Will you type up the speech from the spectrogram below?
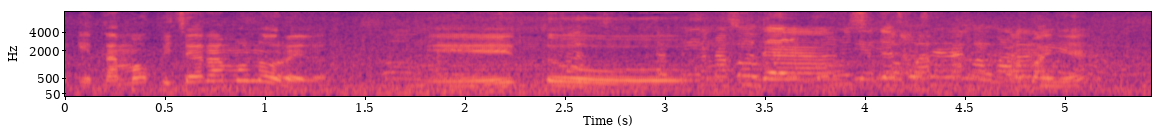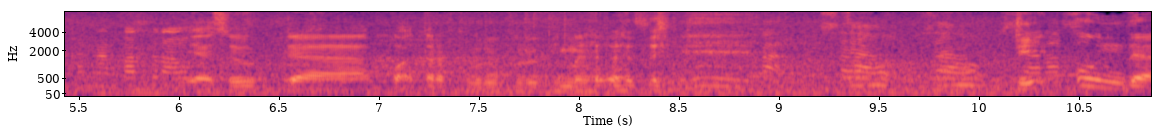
kita mau bicara monorail. Itu. Kenapa dulu sudah selesai terlalu Ya sudah, kok terburu-buru gimana sih? Diundang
